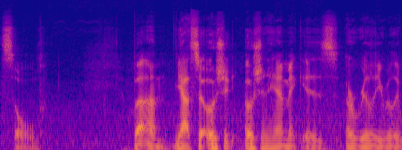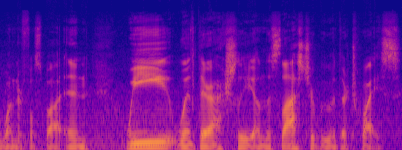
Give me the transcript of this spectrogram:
Sold. But um, yeah, so Ocean Ocean Hammock is a really really wonderful spot, and we went there actually on this last trip. We went there twice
